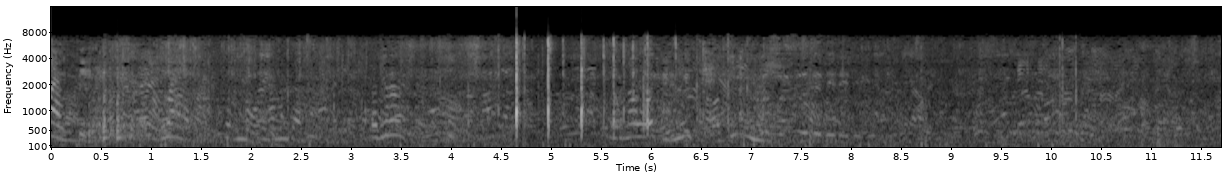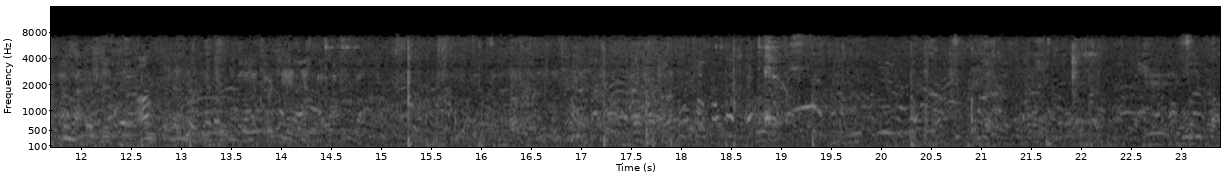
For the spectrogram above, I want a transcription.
外国人，外国人，他们干嘛？把他，那我肯定搞定你。嗯，啊，现在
